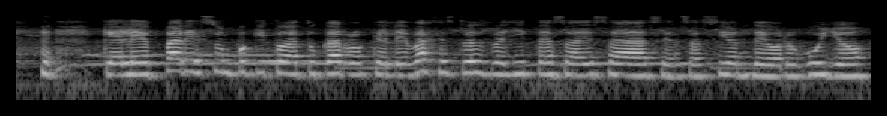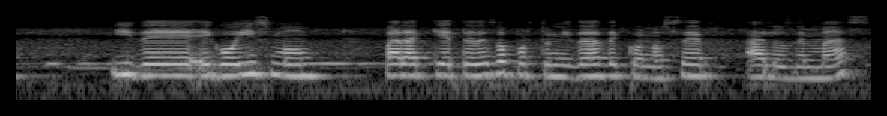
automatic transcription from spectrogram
que le pares un poquito a tu carro, que le bajes tres rayitas a esa sensación de orgullo y de egoísmo para que te des la oportunidad de conocer a los demás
